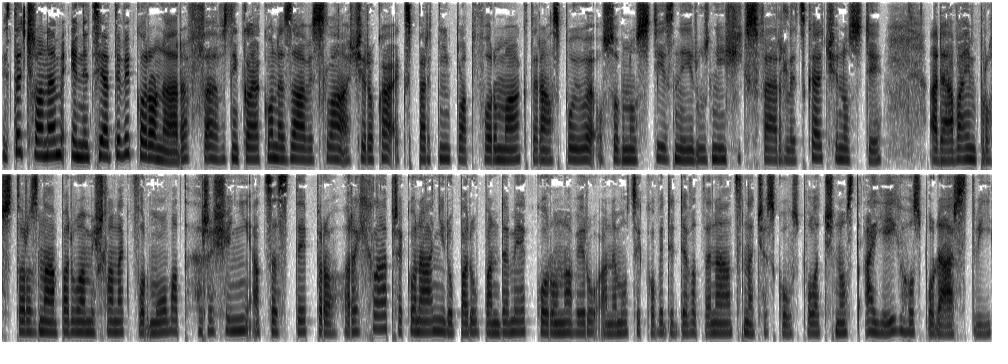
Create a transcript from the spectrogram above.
Vy jste členem iniciativy Koronerv. Vznikla jako nezávislá a široká expertní platforma, která spojuje osobnosti z nejrůznějších sfér lidské činnosti a dává jim prostor z nápadů a myšlenek formulovat řešení a cesty pro rychlé překonání dopadů pandemie koronaviru a nemoci COVID-19 na českou společnost a jejich hospodářství,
